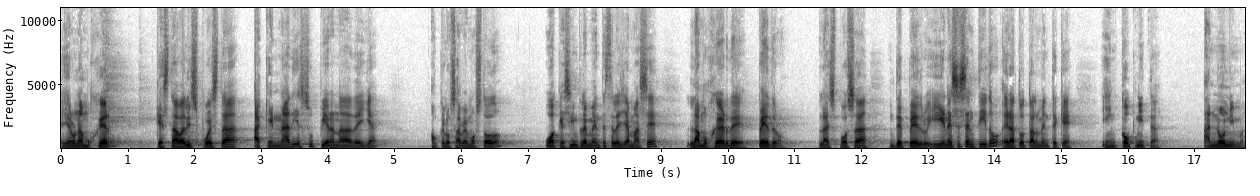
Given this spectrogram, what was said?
Ella era una mujer que estaba dispuesta a que nadie supiera nada de ella, aunque lo sabemos todo, o a que simplemente se le llamase la mujer de Pedro, la esposa de Pedro. Y en ese sentido era totalmente qué? incógnita, anónima.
